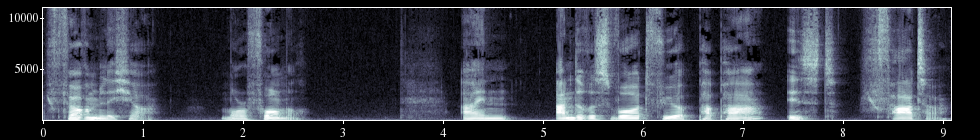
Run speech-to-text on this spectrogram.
förmlicher, more formal. Ein anderes Wort für Papa ist Vater.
